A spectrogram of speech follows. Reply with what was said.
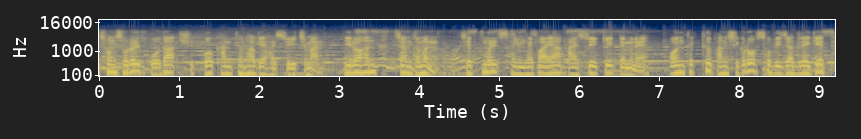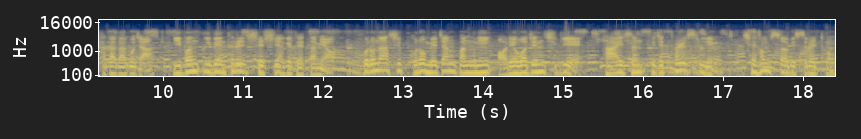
청소를 보다 쉽고 간편하게 할 수 있지만 이러한 특장점은 제품을 사용해봐야 알 수 있기 때문에 언택트 방식으로 소비자들에게 다가가고자 이번 이벤트를 실시하게 됐다며 코로나19로 매장 방문이 어려워진 시기에 다이슨 디지털 슬림 체험 서비스를 통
